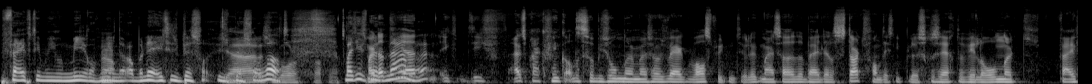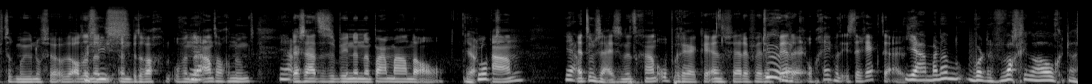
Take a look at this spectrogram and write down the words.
15 miljoen meer of Ja. minder abonnees is best wel, is best wel wat. Maar het is Maar met dat, name... ja, ik, die uitspraak vind ik altijd zo bijzonder, maar zo werkt Wall Street natuurlijk. Maar ze hadden bij de start van Disney Plus gezegd, we willen 150 miljoen of zo. We hadden een, een bedrag of een Ja. aantal genoemd. Ja. Daar zaten ze binnen een paar maanden al Klopt. aan. Ja. En toen zijn ze het gaan oprekken en verder, verder, Tuurlijk. verder. Op een gegeven moment is de rek eruit. Ja, maar dan worden de verwachtingen hoger. Dan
